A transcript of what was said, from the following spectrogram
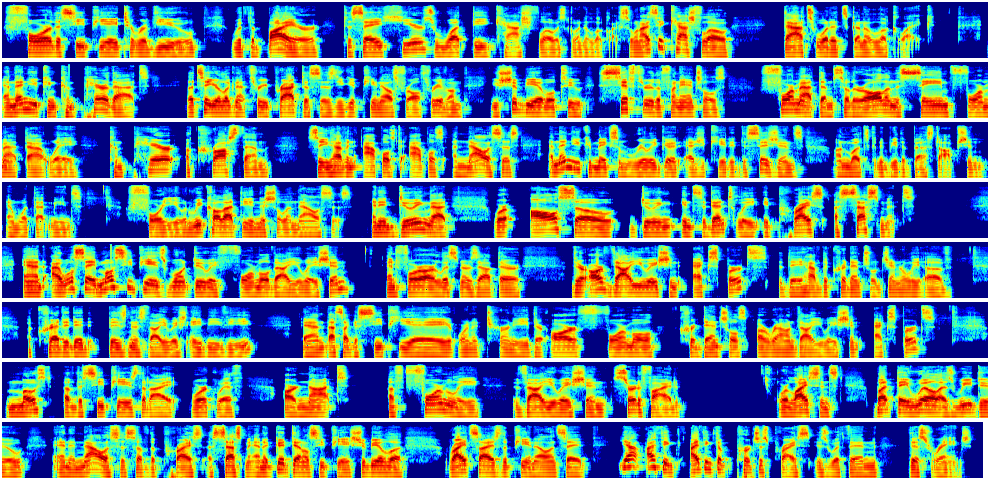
for the CPA to review with the buyer to say, here's what the cash flow is going to look like. So when I say cash flow, that's what it's going to look like. And then you can compare that. Let's say you're looking at three practices, you get P&Ls for all three of them. You should be able to sift through the financials, format them so they're all in the same format that way, compare across them so you have an apples to apples analysis and then you can make some really good educated decisions on what's going to be the best option and what that means for you. And we call that the initial analysis. And in doing that, we're also doing incidentally a price assessment. And I will say most CPAs won't do a formal valuation. And for our listeners out there, there are valuation experts. They have the credential generally of accredited business valuation, ABV and that's like a CPA or an attorney. There are formal credentials around valuation experts. Most of the CPAs that I work with are not formally valuation certified or licensed, but they will, as we do, an analysis of the price assessment. And a good dental CPA should be able to right size the P&L and say, yeah, I think I think the purchase price is within this range.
